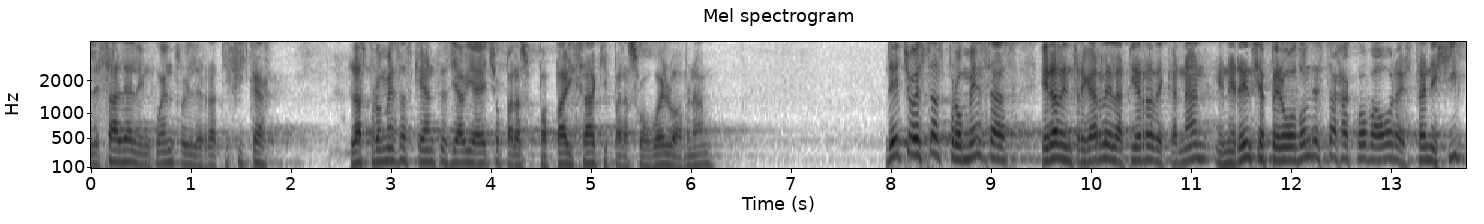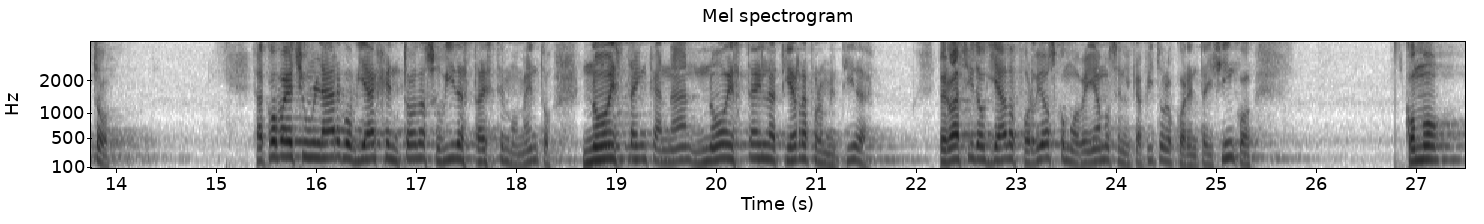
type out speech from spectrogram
le sale al encuentro y le ratifica las promesas que antes ya había hecho para su papá Isaac y para su abuelo Abraham. De hecho, estas promesas era de entregarle la tierra de Canaán en herencia, pero ¿dónde está Jacob ahora? Está en Egipto. Jacob ha hecho un largo viaje en toda su vida hasta este momento. No está en Canaán, no está en la tierra prometida, pero ha sido guiado por Dios, como veíamos en el capítulo 45, como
